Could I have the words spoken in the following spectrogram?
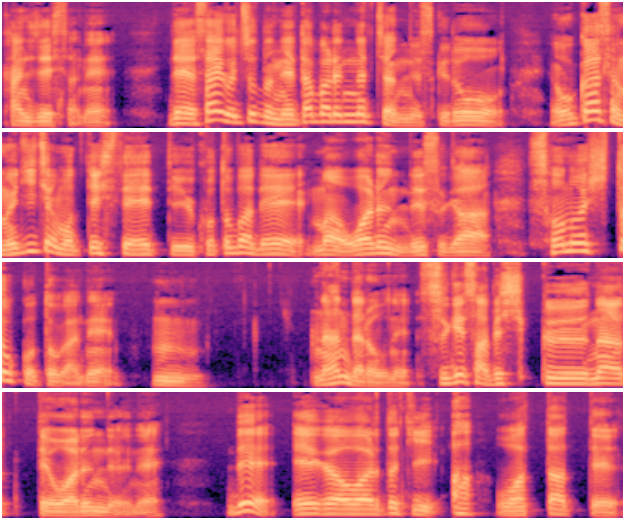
感じでしたね。で、最後ちょっとネタバレになっちゃうんですけど、お母さん麦茶持ってきてっていう言葉で、まあ終わるんですが、その一言がね、うん、なんだろうね、すげえ寂しくなって終わるんだよね。で、映画終わるとき、あ、終わったって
